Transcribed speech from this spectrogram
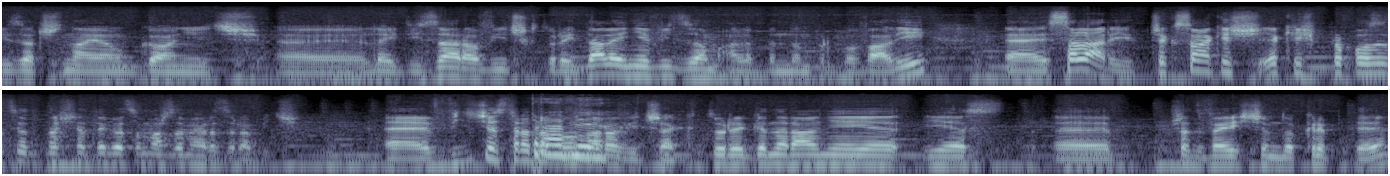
i zaczynają gonić e, Lady Zarowicz, której dalej nie widzą, ale będą próbowali. E, Salari, czy są jakieś, jakieś propozycje odnośnie tego, co masz zamiar zrobić? Widzicie Stradową. Zarowicza, który generalnie je, jest przed wejściem do krypty.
